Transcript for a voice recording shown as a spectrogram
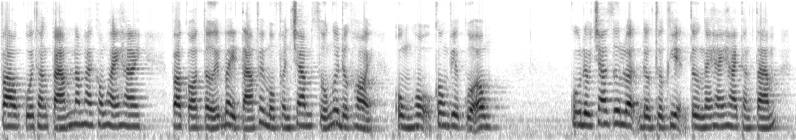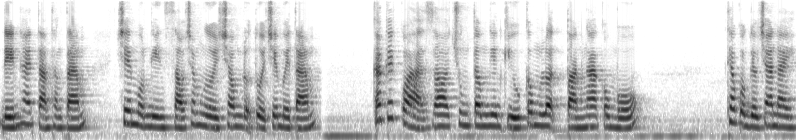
vào cuối tháng 8 năm 2022 và có tới 78,1% số người được hỏi ủng hộ công việc của ông. Cuộc điều tra dư luận được thực hiện từ ngày 22 tháng 8 đến 28 tháng 8 trên 1.600 người trong độ tuổi trên 18. Các kết quả do Trung tâm Nghiên cứu Công luận Toàn Nga công bố. Theo cuộc điều tra này,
